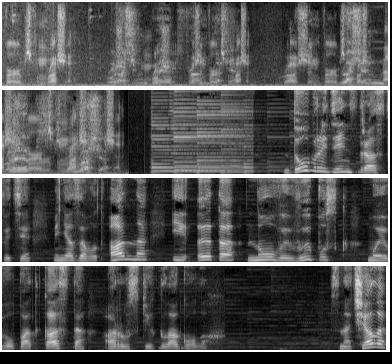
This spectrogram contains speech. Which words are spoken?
verbs from Russia. Russian verbs from Russian verbs from Russia. Russia. Russian verbs Russian from Russia. verbs from Russia. Добрый день, здравствуйте. Меня зовут Анна, и это новый выпуск моего подкаста о русских глаголах. Сначала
